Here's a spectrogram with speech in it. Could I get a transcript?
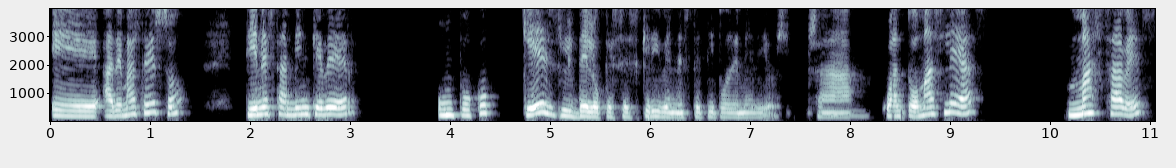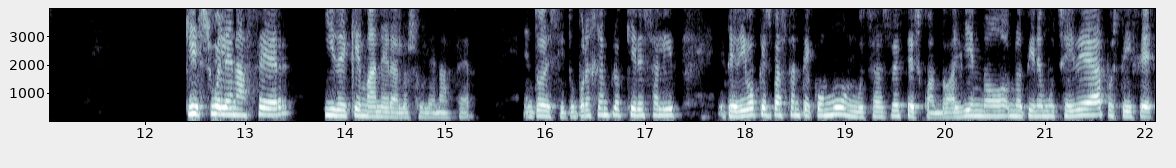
Eh, además de eso, tienes también que ver un poco qué es de lo que se escribe en este tipo de medios. O sea, cuanto más leas, más sabes qué suelen hacer y de qué manera lo suelen hacer. Entonces, si tú, por ejemplo, quieres salir, te digo que es bastante común muchas veces cuando alguien no, tiene mucha idea, pues te dice,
